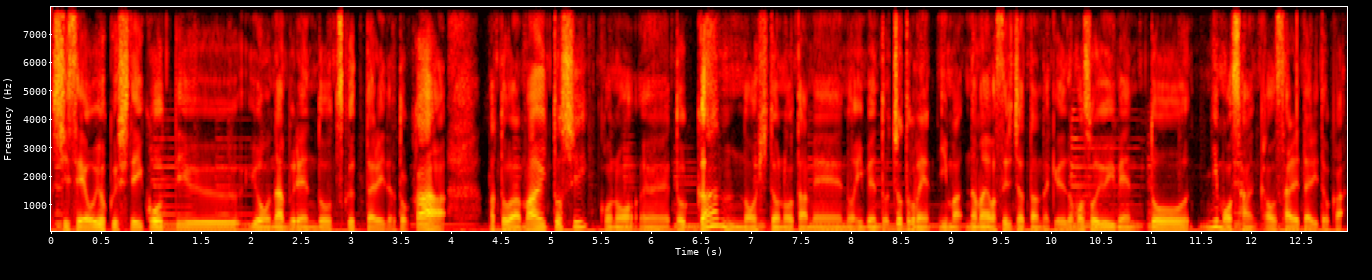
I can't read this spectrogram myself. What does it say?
姿勢を良くしていこうっていうようなブレンドを作ったりだとか、あとは毎年、この、えーと、がんの人のためのイベント、ちょっとごめん、今、名前忘れちゃったんだけれども、そういうイベントにも参加をされたりとか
